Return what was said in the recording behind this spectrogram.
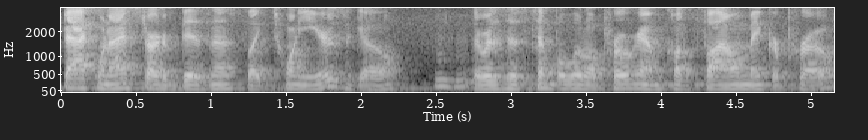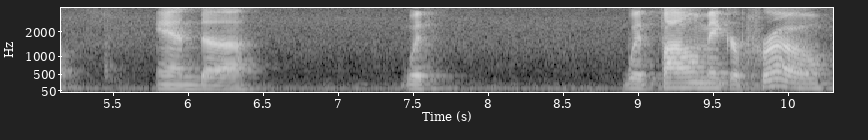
back when i started business like 20 years ago there was this simple little program called filemaker pro. And uh, with with FileMaker Pro,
